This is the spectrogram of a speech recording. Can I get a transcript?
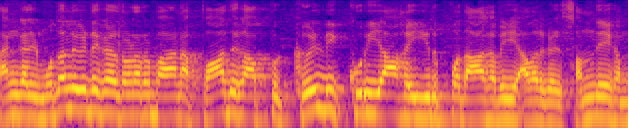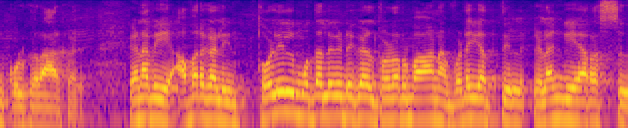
தங்கள் முதலீடுகள் தொடர்பான பாதுகாப்பு கேள்விக்குறியாக இருப்பதாகவே அவர்கள் சந்தேகம் கொள்கிறார்கள். எனவே அவர்களின் தொழில் முதலீடுகள் தொடர்பான விடயத்தில் இலங்கை அரசு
